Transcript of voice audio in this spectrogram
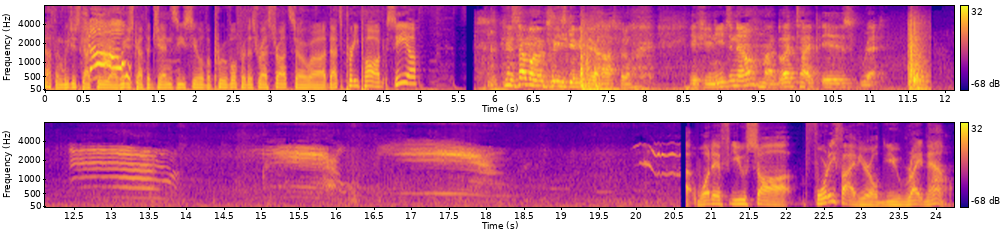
Nothing. We just got the uh, we just got the Gen Z seal of approval for this restaurant, so uh, that's pretty pog. See ya. Can someone please get me to the hospital? If you need to know, my blood type is red. Uh, what if you saw 45 year old you right now?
